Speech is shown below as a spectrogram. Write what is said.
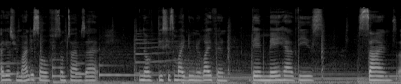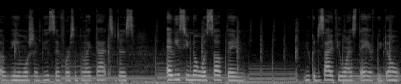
I guess remind yourself sometimes that you know if you see somebody new in your life and they may have these signs of being emotionally abusive or something like that to just at least you know what's up and you could decide if you want to stay or if you don't.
